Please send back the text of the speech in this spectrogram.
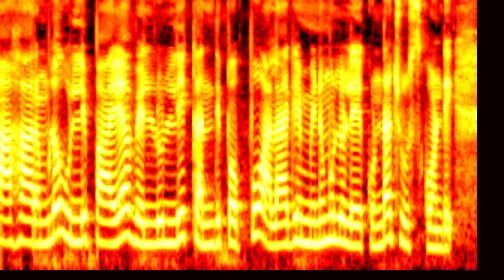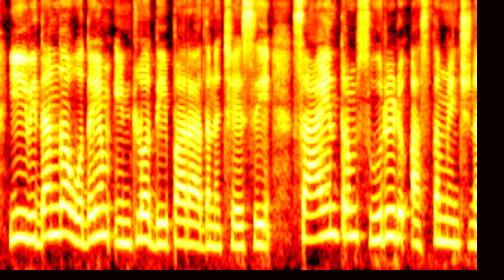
ఆహారంలో ఉల్లిపాయ వెల్లుల్లి కందిపప్పు అలాగే మినుములు లేకుండా చూసుకోండి. ఈ విధంగా ఉదయం ఇంట్లో దీపారాధన చేసి సాయంత్రం సూర్యుడు అస్తమించిన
